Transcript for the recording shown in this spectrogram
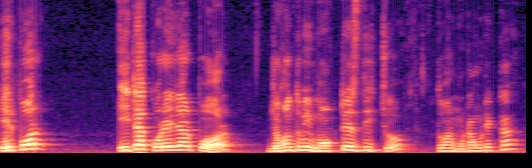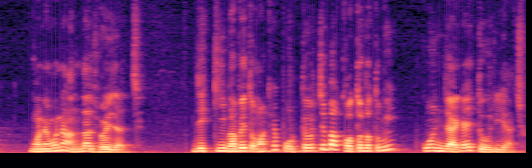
এরপর এটা করে যাওয়ার পর যখন তুমি মক টেস্ট দিচ্ছ, তোমার মোটামুটি একটা মনে মনে আন্দাজ হয়ে যাচ্ছে যে কীভাবে তোমাকে পড়তে হচ্ছে বা কতটা তুমি কোন জায়গায় তৈরি আছো।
